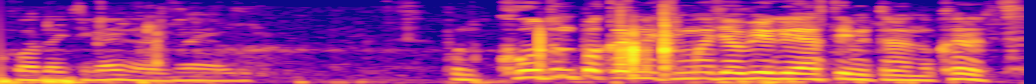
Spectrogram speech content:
खोदायची काय गरज नाही एवढी. पण खोदून पकडण्याची मजा वेगळी असते मित्रांनो खरंच.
